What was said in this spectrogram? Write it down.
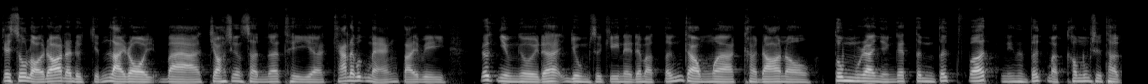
cái số lỗi đó đã được chỉnh lại rồi và cho Hutchinson thì à, khá là bất mãn tại vì rất nhiều người đã dùng sự kiện này để mà tấn công à, Cardano tung ra những cái tin tức vết, những tin tức mà không đúng sự thật,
